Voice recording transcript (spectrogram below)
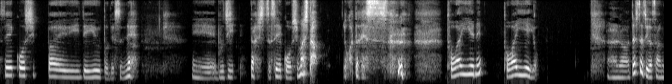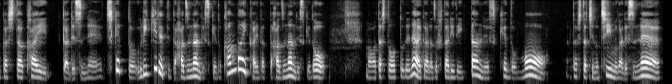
成功失敗で言うとですね、えー無事脱出成功しました。よかったです。とはいえね、とはいえよ。あの、私たちが参加した会がですね、チケット売り切れてたはずなんですけど、完売会だったはずなんですけど、まあ私と夫でね、相変わらず二人で行ったんですけども、私たちのチームがですね、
